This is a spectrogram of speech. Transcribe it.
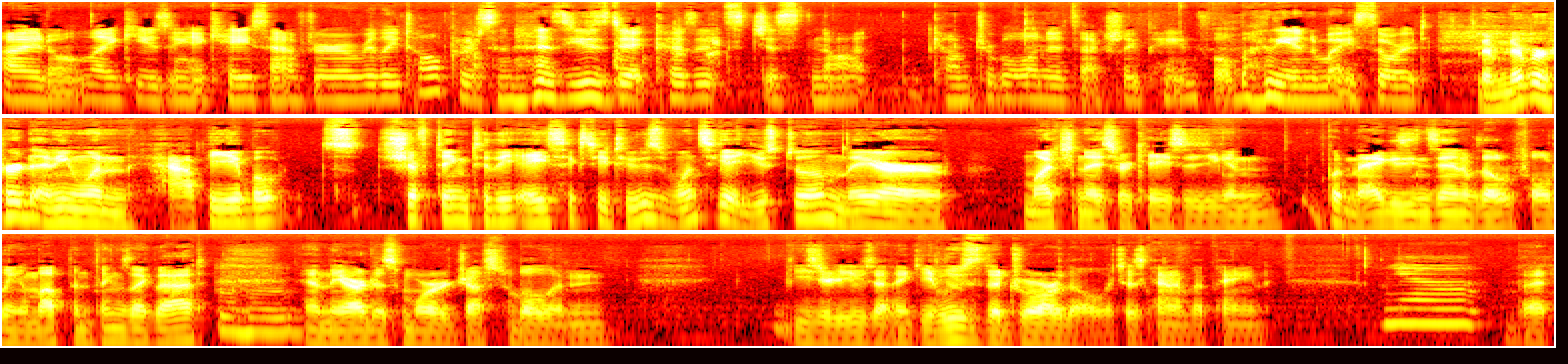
I don't like using a case after a really tall person has used it because it's just not comfortable and it's actually painful by the end of my sort. I've never heard anyone happy about shifting to the A62s. Once you get used to them, they are much nicer cases. You can put magazines in without folding them up and things like that. Mm-hmm. And they are just more adjustable and easier to use. I think you lose the drawer though, which is kind of a pain. Yeah. But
